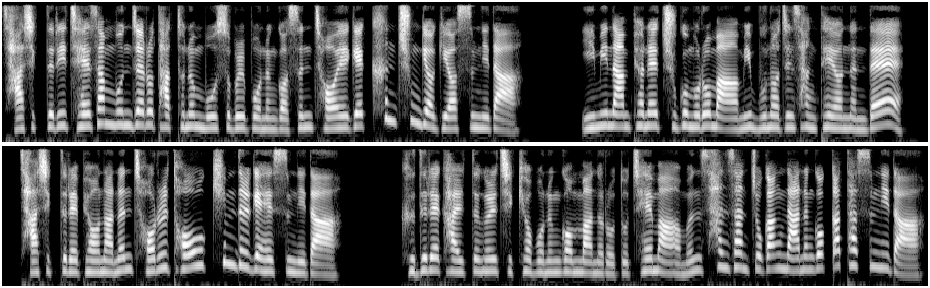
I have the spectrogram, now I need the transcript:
자식들이 재산 문제로 다투는 모습을 보는 것은 저에게 큰 충격이었습니다. 이미 남편의 죽음으로 마음이 무너진 상태였는데 자식들의 변화는 저를 더욱 힘들게 했습니다. 그들의 갈등을 지켜보는 것만으로도 제 마음은 산산조각 나는 것 같았습니다.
